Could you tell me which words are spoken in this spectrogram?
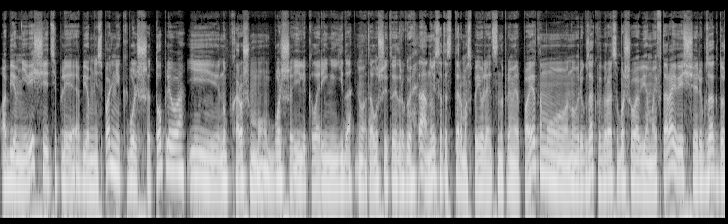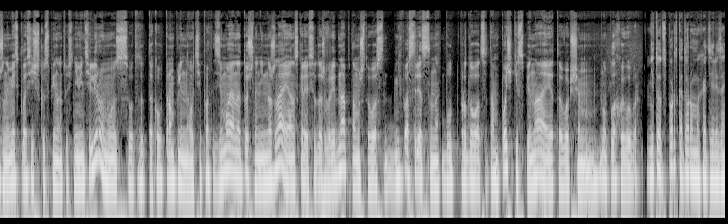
объемнее вещи, теплее объемнее спальник, больше топлива и, ну, по-хорошему, больше или калорийнее еда. Вот, а лучше и то, и другое. А, ну и, соответственно, термос появляется, например. Поэтому, ну, рюкзак выбирается большего объема. И вторая вещь, рюкзак должен иметь классическую спину, то есть не вентилируемую с вот этого такого трамплинного типа. Зимой она точно не нужна, и она, скорее всего, даже вредна, потому что у вас непосредственно будут продуваться там почки, спина, и это, в общем, ну, плохой выбор. Не тот спорт, которым мы хотели заняться.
